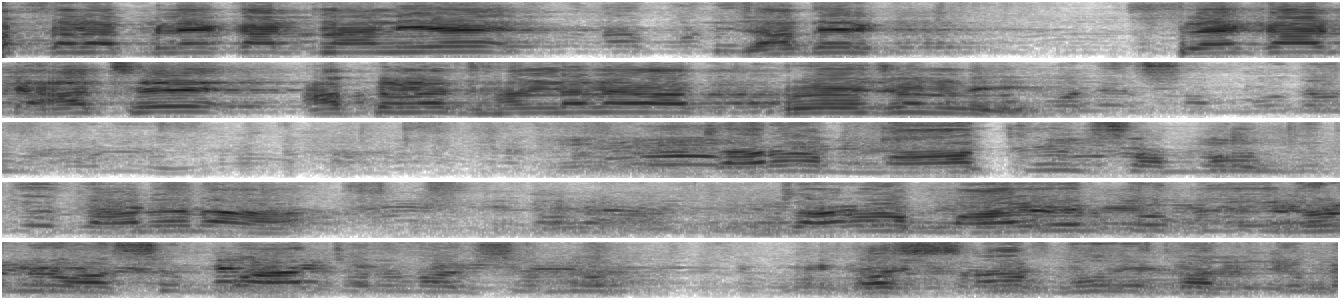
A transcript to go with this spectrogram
আপনারা প্ল্যাকার্ড না নিয়ে যাদের প্ল্যাকার্ড আছে আপনারা ঝান্ডা নেওয়ার প্রয়োজন নেই। যারা মাকে সম্মান দিতে জানে না যারা মায়ের প্রতি এই ধরনের অসভ্য আচরণ অসভ্য অশ্রাব্য বক্তব্য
